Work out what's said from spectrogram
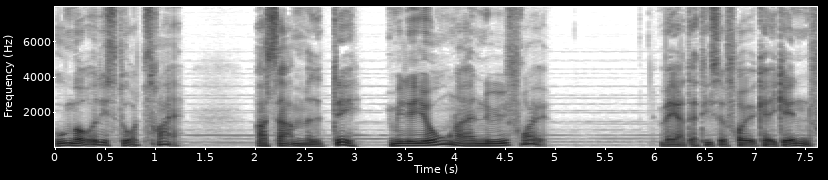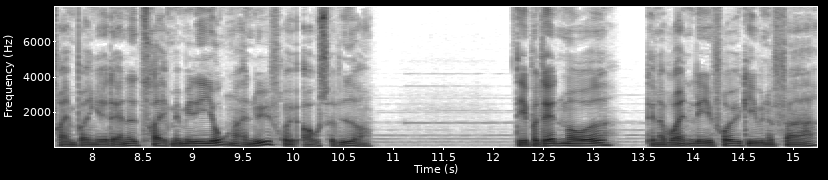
umådeligt stort træ, og sammen med det millioner af nye frø. Hvert af disse frø kan igen frembringe et andet træ med millioner af nye frø osv. Det er på den måde, den oprindelige frøgivende far,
